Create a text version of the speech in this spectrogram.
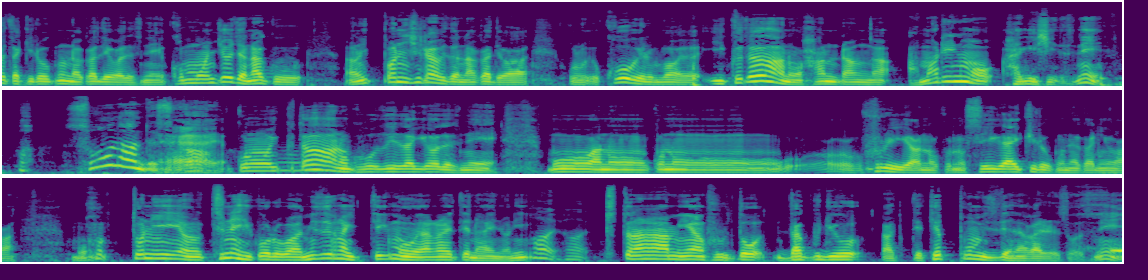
べた記録の中ではですね、古文書じゃなく、あの、一般に調べた中では、この神戸の場合は、生田川の氾濫があまりにも激しいですね。あそうなんですか、えー、この生田川の洪水だけはですね、もうあの、この古いあの、この水害記録の中には、もう本当にあの常日頃は水が一滴も流れてないのに、はいはい、ちょっと長雨が降ると濁流があって、鉄砲水で流れるそうですね。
